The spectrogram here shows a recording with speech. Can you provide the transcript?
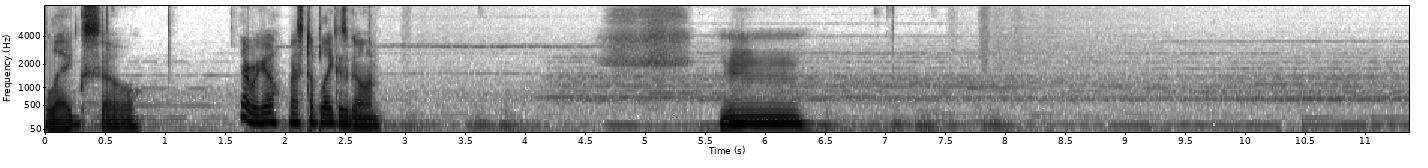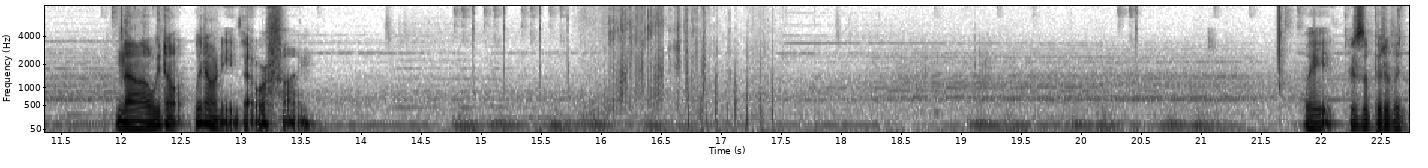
leg, so... There we go, messed up leg is gone. Hmm... No, we don't we don't need that. We're fine. Wait, there's a bit of a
